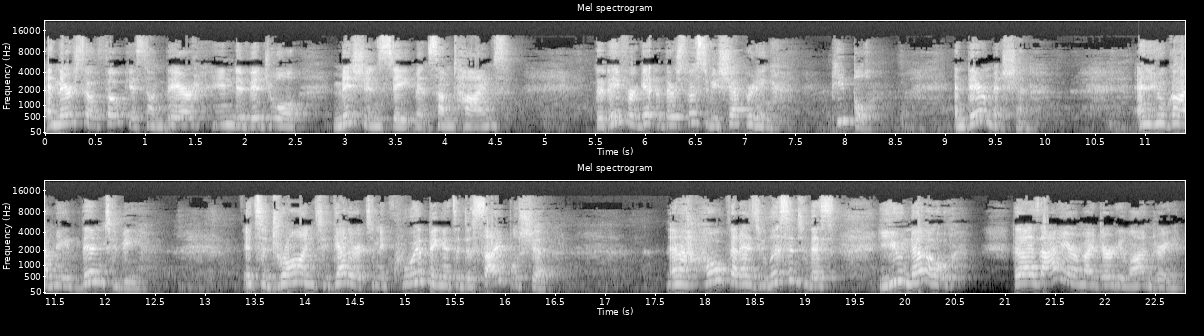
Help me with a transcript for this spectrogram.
And they're so focused on their individual mission statement sometimes that they forget that they're supposed to be shepherding people and their mission and who God made them to be. It's a drawing together, it's an equipping, it's a discipleship. And I hope that as you listen to this, you know that as I air my dirty laundry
